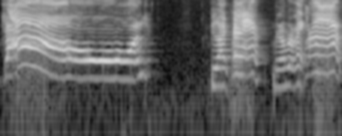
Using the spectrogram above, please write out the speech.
god! Be like, ah. and I'm like, Mama,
